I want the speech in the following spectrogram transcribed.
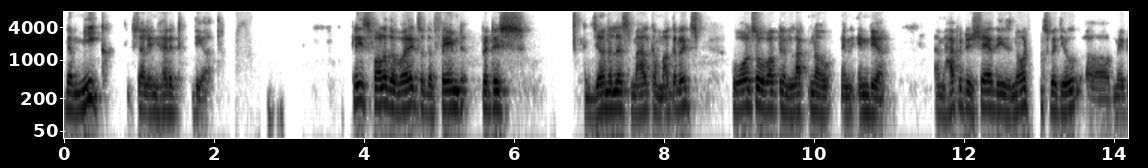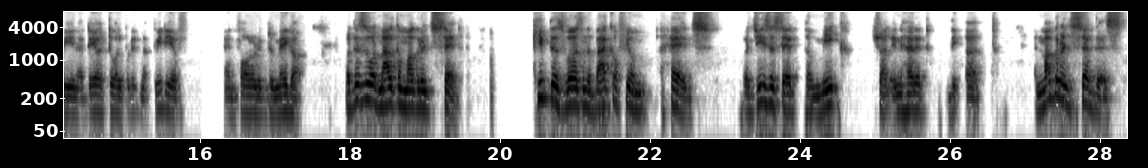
the meek shall inherit the earth. Please follow the words of the famed British journalist Malcolm Muggeridge, who also worked in Lucknow in India. I'm happy to share these notes with you. Uh, maybe in a day or two, I'll put it in a PDF and forward it to Mega. But this is what Malcolm Muggeridge said. Keep this verse in the back of your heads. But Jesus said, The meek shall inherit the earth. And Muggeridge said this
